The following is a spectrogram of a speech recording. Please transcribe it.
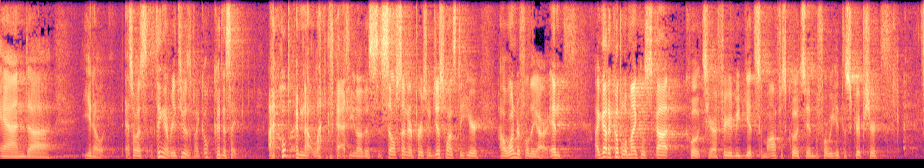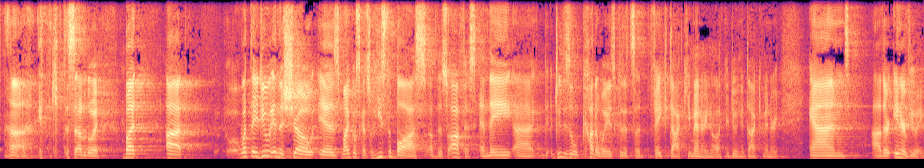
And, uh, you know, as I was thinking, I read through this, I'm like, oh, goodness, I, I hope I'm not like that. You know, this self centered person who just wants to hear how wonderful they are. And I got a couple of Michael Scott quotes here. I figured we'd get some office quotes in before we hit the scripture. Uh, get this out of the way. But uh, what they do in the show is Michael Scott, so he's the boss of this office, and they uh, do these little cutaways because it's a fake documentary, you know, like you're doing a documentary. And uh, they're interviewing,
